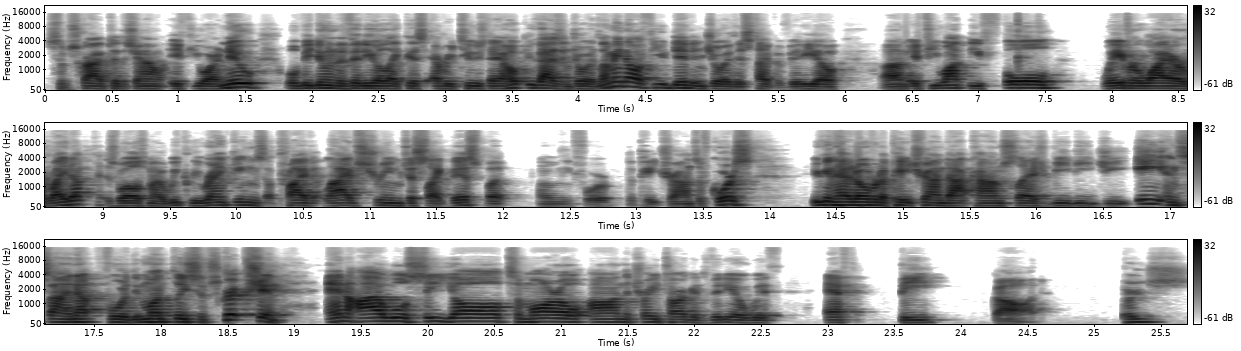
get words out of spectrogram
subscribe to the channel. If you are new, we'll be doing a video like this every Tuesday. I hope you guys enjoyed. Let me know if you did enjoy this type of video. Um, if you want the full waiver wire write up, as well as my weekly rankings, a private live stream just like this, but only for the Patreons, of course, you can head over to patreon.com slash BDGE and sign up for the monthly subscription. And I will see y'all tomorrow on the Trade Targets video with FB God. Peace.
